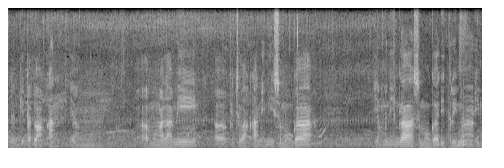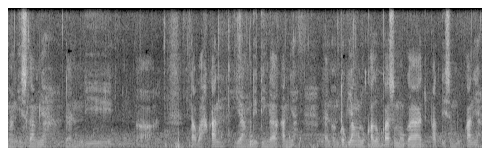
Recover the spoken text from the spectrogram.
Dan kita doakan yang uh, mengalami uh, kecelakaan ini semoga yang meninggal semoga diterima iman Islamnya dan ditabahkan uh, yang ditinggalkannya. Dan untuk yang luka-luka semoga cepat disembuhkan ya.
